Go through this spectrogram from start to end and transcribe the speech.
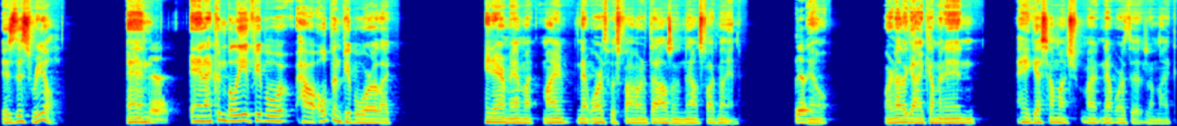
"Is this real?" And yeah. and I couldn't believe people how open people were. Like, hey Darren, man, my, my net worth was 500,000 and now it's 5 million. Yep. You know, or another guy coming in, hey, guess how much my net worth is? I'm like,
